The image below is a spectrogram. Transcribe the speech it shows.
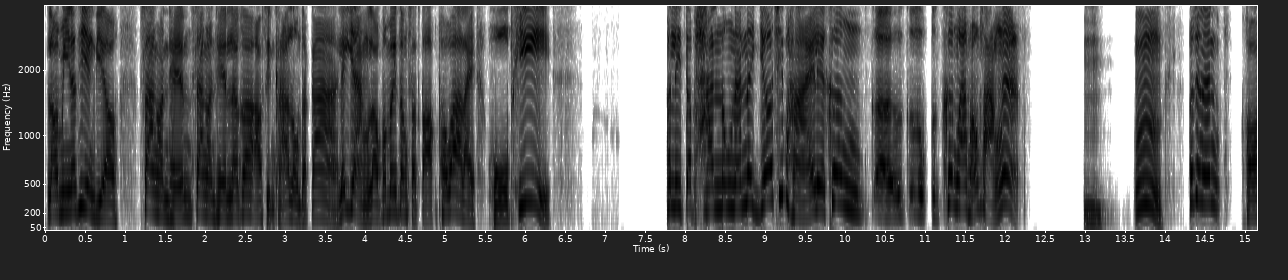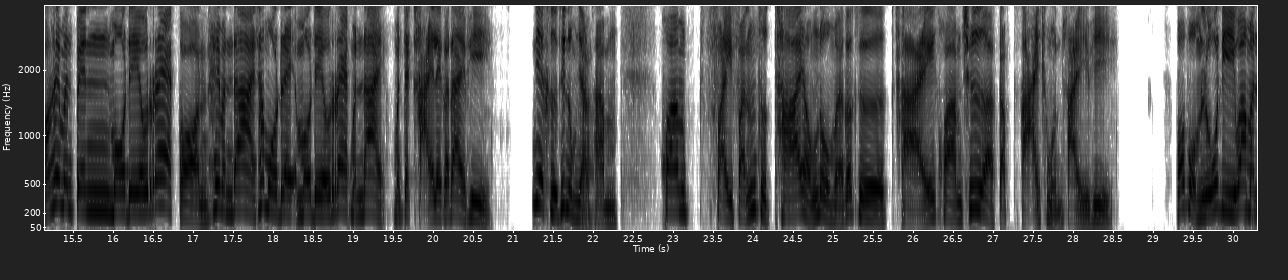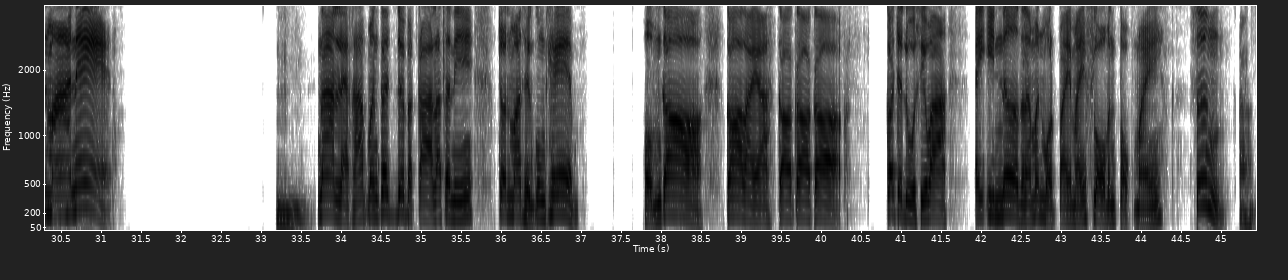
เรามีหน้าที่อย่างเดียวสร้างคอนเทนต์สร้างคอนเทนต์แล้วก็เอาสินค้าลงตะกร้าและอย่างเราก็ไม่ต้องสต็อก เพราะว่าอะไรโหพี่ผลิตภัณฑ์ตรงนั้นน่ะเยอะชิบหายเลยเครื่องเอ่อเครื่องรางของขลังอะ อืม อืม เพราะฉะนั้นขอให้มันเป็นโมเดลแรกก่อนให้มันได้ ถ้าโมเดลโมเดลแรกมันได้ มันจะขายอะไรก็ได้พี่ เนี่ยคือที่หนุ่มอยากทำความใฝ่ฝันสุดท้ายของหนุ่มอะก็คือขายความเชื่อกับขายสมุนไพรพี่ เพราะผมรู้ดีว่ามันมาแน่อืมนั่นแหละครับ มันก็ด้วยประการลัษนี้จนมาถึงกรุงเทพ ผมก็ก็อะไรอะ ก็ก็ก็ก็จะดูซิว่าไออินเนอร์ตอนนั้นมันหมดไปไหมโฟล์มันตกไหม ซึ่งครับ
